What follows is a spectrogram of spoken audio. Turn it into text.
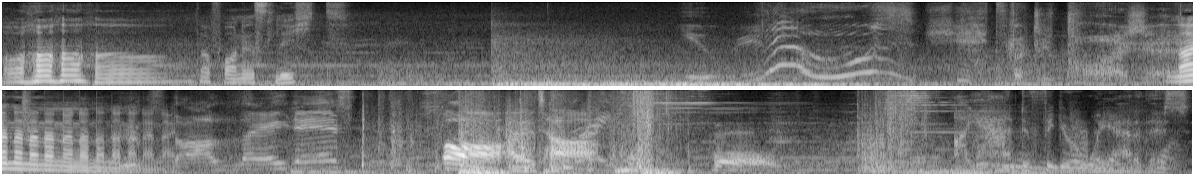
Oh, da vorne ist Licht. You lose. Shit. Nein, nein, nein, nein, nein, nein, nein, nein, nein, nein. Oh, Alter. To figure a way out of this.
